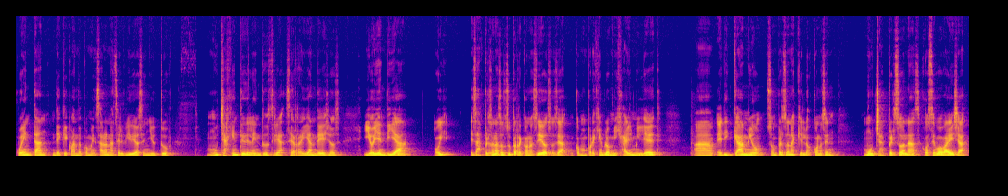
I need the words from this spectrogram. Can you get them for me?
cuentan de que cuando comenzaron a hacer videos en YouTube, mucha gente de la industria se reían de ellos. Y hoy en día, hoy esas personas son súper reconocidos, o sea, como por ejemplo Mijail Millet, Eric Gamio, son personas que los conocen muchas personas, José Bobailla,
